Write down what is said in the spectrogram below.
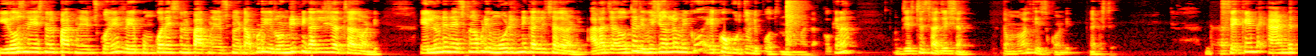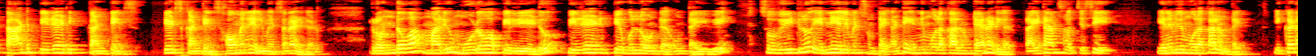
ఈ రోజు నేషనల్ పార్క్ నేర్చుకొని రేపు ఇంకో నేషనల్ పార్క్ నేర్చుకునేటప్పుడు ఈ రెండింటిని కలిసి చదవండి. ఎల్లుండి నేర్చుకున్నప్పుడు ఈ మూడింటిని కలిసి చదవండి. అలా చదివితే రివిజన్లో మీకు ఎక్కువ గుర్తుండిపోతుంది అనమాట ఓకేనా? జస్ట్ సజెషన్ ఉన్న వాళ్ళు తీసుకోండి. Next the second and third periodic contents periods contents how many elements అని అడిగాడు. రెండవ మరియు మూడవ పీరియడ్ పీరియాడిక్ టేబుల్లో ఉంటాయి ఉంటాయి ఇవి. సో వీటిలో ఎన్ని ఎలిమెంట్స్ ఉంటాయి? అంటే ఎన్ని మూలకాలు ఉంటాయని అడిగారు రైట్ ఆన్సర్ వచ్చేసి ఎనిమిది మూలకాలు ఉంటాయి. ఇక్కడ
